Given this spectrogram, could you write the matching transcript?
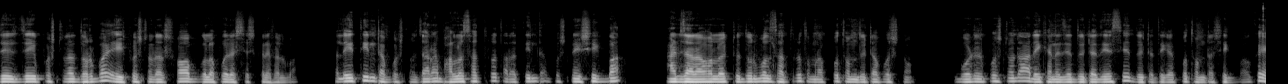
যে, যেই প্রশ্নটা ধরবা, এই প্রশ্নটার সবগুলো পড়ে শেষ করে ফেলবা। তাহলে এই তিনটা প্রশ্ন, যারা ভালো ছাত্র, তারা তিনটা প্রশ্নই শিখবা। আর যারা হলো একটু দুর্বল ছাত্র, তোমরা প্রথম দুইটা প্রশ্ন বোর্ডের প্রশ্নটা, আর এখানে যে দুইটা দিয়েছে, দুইটা থেকে প্রথমটা শিখবা ওকে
